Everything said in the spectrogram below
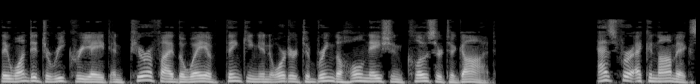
they wanted to recreate and purify the way of thinking in order to bring the whole nation closer to God. As for economics,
